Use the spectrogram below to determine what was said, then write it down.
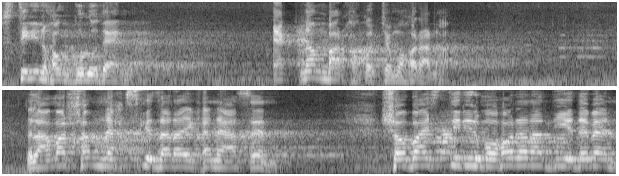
স্ত্রীর হকগুলো দেন। এক নাম্বার হক হচ্ছে মহারানা। তাহলে আমার সামনে আজকে যারা এখানে আছেন, সবাই স্ত্রীর মহারানা দিয়ে দেবেন।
